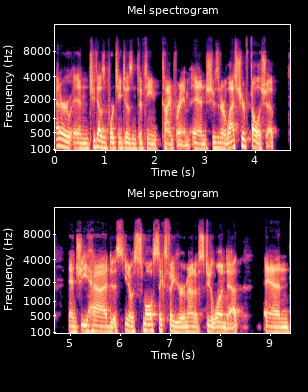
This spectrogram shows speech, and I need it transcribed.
met her in 2014, 2015 timeframe, and she was in her last year of fellowship, and she had you know a small six figure amount of student loan debt, and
